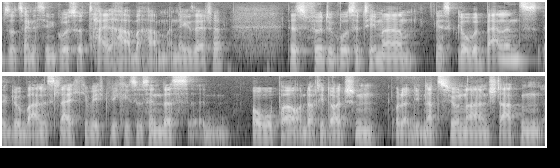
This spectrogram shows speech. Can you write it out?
sozusagen, dass sie eine größere Teilhabe haben an der Gesellschaft. Das vierte große Thema ist Global Balance, globales Gleichgewicht. Wie kriegst du es hin, dass Europa und auch die deutschen oder die nationalen Staaten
